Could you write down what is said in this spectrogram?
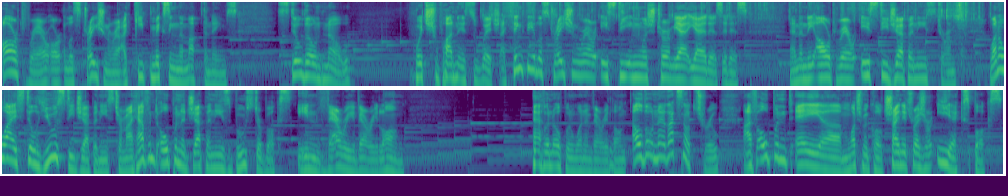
art rare or illustration rare. I keep mixing them up, the names. Still don't know which one is which. I think the illustration rare is the English term. Yeah, yeah, it is, it is. And then the art rare is the Japanese term. Wonder why I still use the Japanese term. I haven't opened a Japanese booster box in very, very long. Haven't opened one in very long. Although, no, that's not true. I've opened a, um, whatchamacallit, Shiny Treasure EX box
